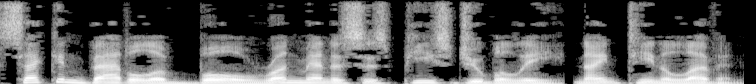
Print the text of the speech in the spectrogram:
Second Battle of Bull Run Manassas Peace Jubilee 1911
